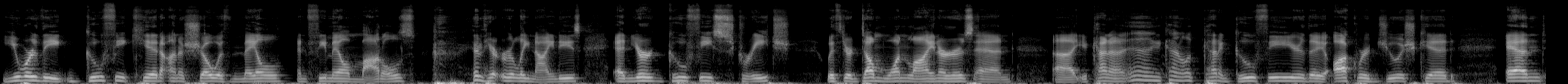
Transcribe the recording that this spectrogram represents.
you were the goofy kid on a show with male and female models? in the early 90s and you're goofy Screech with your dumb one-liners and uh, you kind of eh, you kind of look kind of goofy. You're the awkward Jewish kid, and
